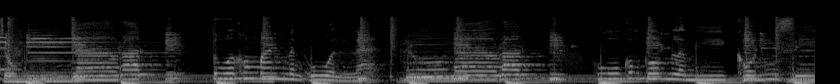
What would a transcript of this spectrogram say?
เจ้ามีน่ารัก ตัวของมันนั้นอ้วนและดูน่ารัก หูกลมๆและมีขนสี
